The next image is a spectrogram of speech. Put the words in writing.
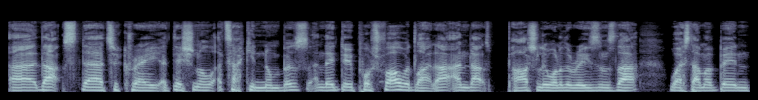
Uh, that's there to create additional attacking numbers, and they do push forward like that. And that's partially one of the reasons that West Ham have been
